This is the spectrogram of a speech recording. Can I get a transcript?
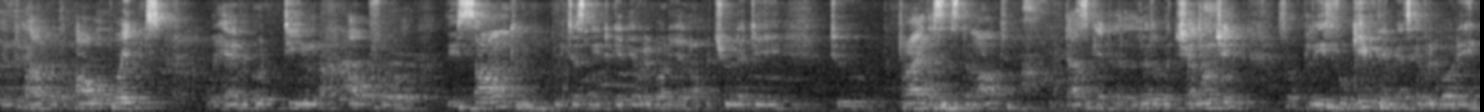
and to help with the PowerPoints. We have a good team out for the sound. We just need to get everybody an opportunity to try the system out. It does get a little bit challenging, so please forgive them as everybody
